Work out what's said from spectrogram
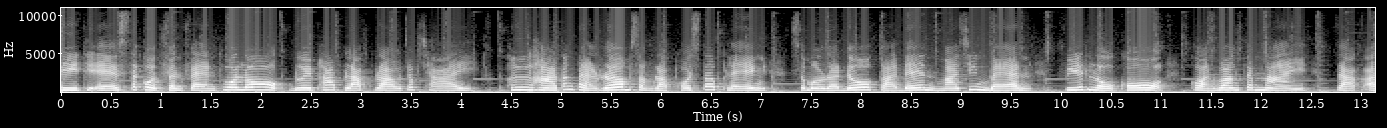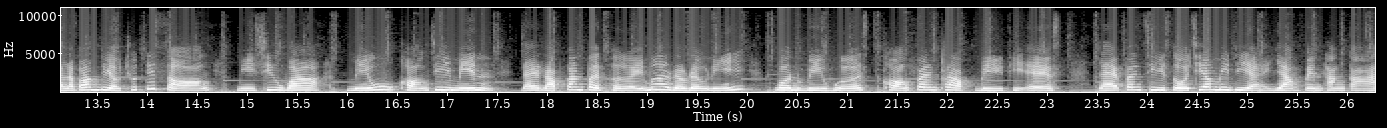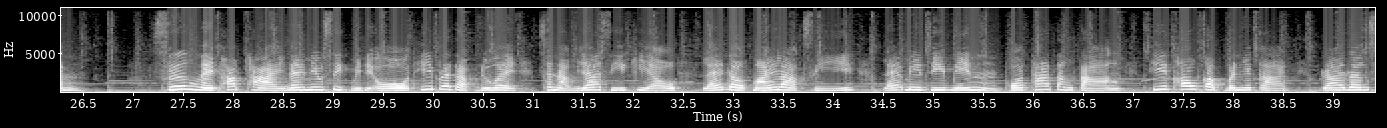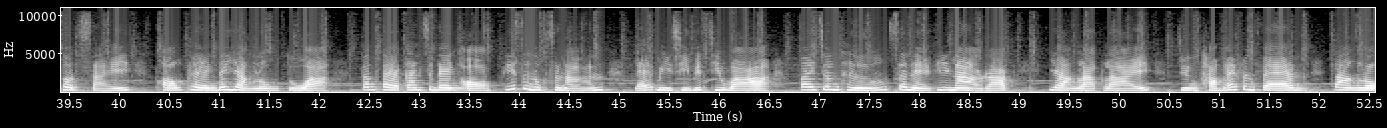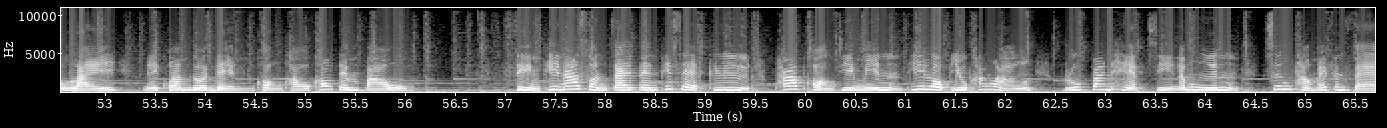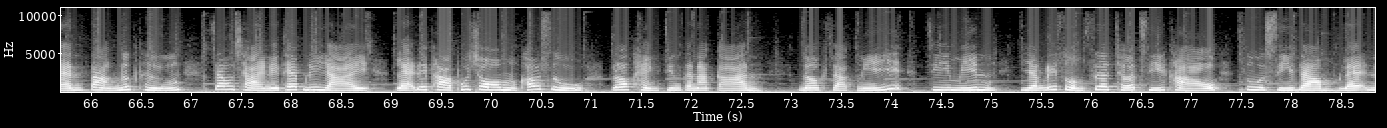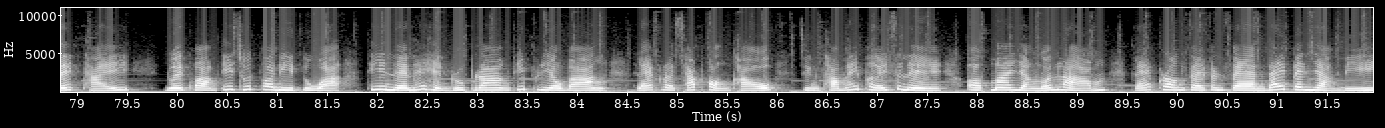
BTS สะกดแฟนๆ ทั่วโลกด้วยภาพลักษณ์เราเจ้าชายฮือฮาตั้งแต่เริ่มสำหรับโปสเตอร์เพลง s m e r a d o Garden Marching Band Feed Loco ก่อนวางจำหน่าย จากอัลบั้มเดี่ยวชุดที่ 2 มีชื่อว่า มิวของจีมิน ได้รับการเปิดเผยเมื่อเร็วๆนี้ บน Weverse ของแฟนคลับ BTS และบัญชีโซเชียลมีเดียอย่างเป็นทางการ ซึ่งในภาพถ่ายในมิวสิกวิดีโอที่ประดับด้วยสนามหญ้าสีเขียว และดอกไม้หลากสี และมีจีมินโพสท่าต่างๆ ที่เข้ากับบรรยากาศร่าเริงสดใสของเพลงได้อย่างลงตัว ตั้งแต่การแสดงออกที่สนุกสนาน และมีชีวิตชีวา ไปจนถึงเสน่ห์ที่น่ารัก อย่างหลากหลายจึงทำให้แฟนๆต่างหลงไหลในความโดดเด่นของเขาเข้าเต็มเป้า สิ่งที่น่าสนใจเป็นพิเศษคือ ภาพของจีมินที่หลบอยู่ข้างหลัง รูปปั้นเห็ดสีน้ำเงิน ซึ่งทำให้แฟนๆต่างนึกถึงเจ้าชายในเทพนิยาย และได้พาผู้ชมเข้าสู่โลกแห่งจินตนาการ นอกจากนี้ จีมินยังได้สวมเสื้อเชิ้ตสีขาว สูทสีดำและเนคไท ด้วยความที่ชุดพอดีตัวที่เน้นให้เห็นรูปร่างที่เพรียวบาง และกระชับของเขาจึงทำให้เผยเสน่ห์ออกมาอย่างล้นหลาม และครองใจแฟนๆ ได้เป็นอย่างดี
